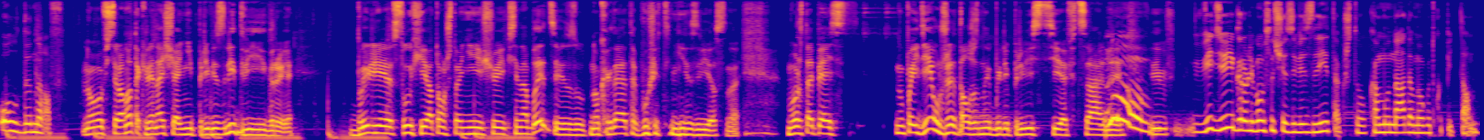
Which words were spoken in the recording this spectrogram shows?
old enough. Но все равно, так или иначе, они привезли две игры. Были слухи о том, что они еще и Xenoblade завезут, но когда это будет, неизвестно. Может, опять... Ну, по идее, уже должны были привезти официально. Ну, И видеоигры в любом случае завезли, так что кому надо, могут купить там.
